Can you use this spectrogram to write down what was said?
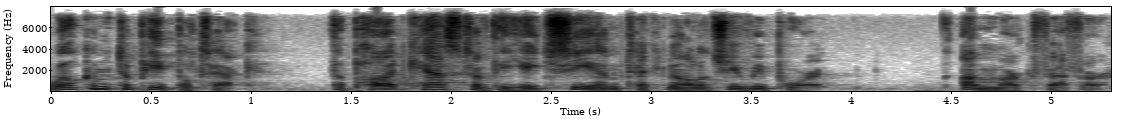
Welcome to People Tech, the podcast of the HCM Technology Report. I'm Mark Feffer.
